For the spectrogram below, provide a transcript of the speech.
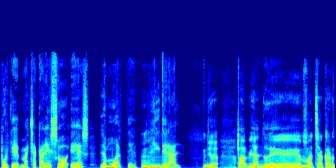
Porque machacar eso es la muerte, literal. Ya. Hablando de machacar,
